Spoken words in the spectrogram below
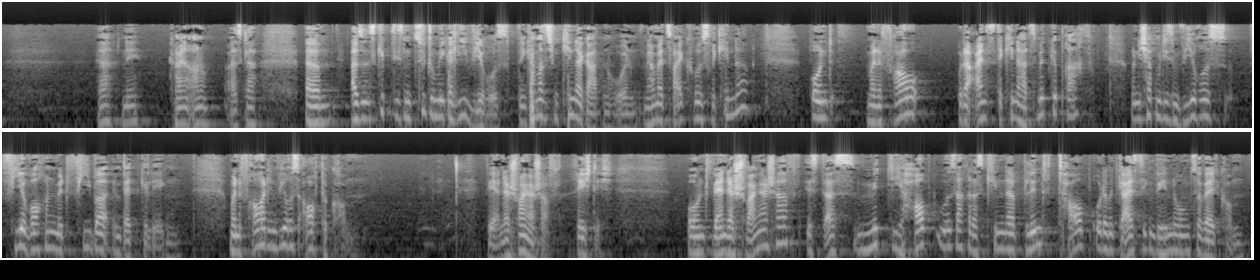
Ja, nee, keine Ahnung, alles klar. Ähm, also es gibt diesen Zytomegalie-Virus, den kann man sich im Kindergarten holen. Wir haben ja zwei größere Kinder und meine Frau oder eins der Kinder hat es mitgebracht und ich habe mit diesem Virus vier Wochen mit Fieber im Bett gelegen. Meine Frau hat den Virus auch bekommen. Während der Schwangerschaft, richtig. Und während der Schwangerschaft ist das mit die Hauptursache, dass Kinder blind, taub oder mit geistigen Behinderungen zur Welt kommen.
